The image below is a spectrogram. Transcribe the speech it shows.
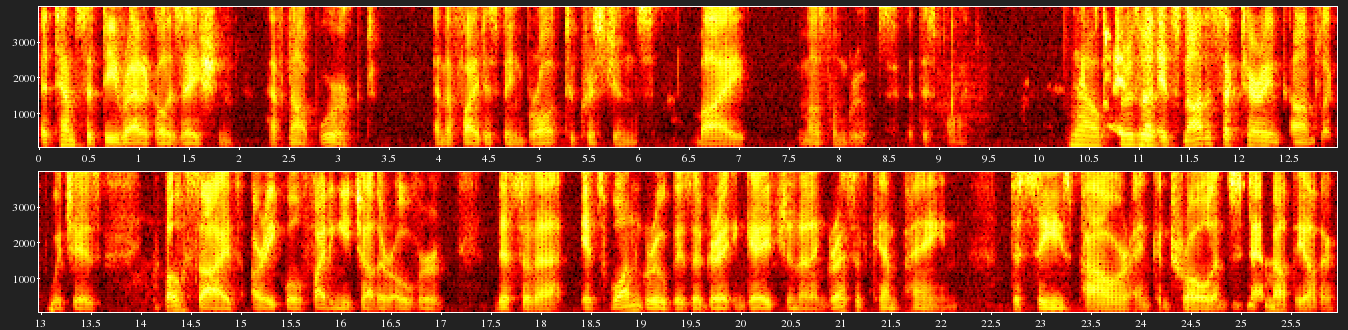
attempts at de radicalization have not worked. And the fight is being brought to Christians by Muslim groups at this point. Now, it's not, it's, not, it's not a sectarian conflict, which is both sides are equal, fighting each other over this or that. It's one group is engaged in an aggressive campaign to seize power and control and stamp out the other.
